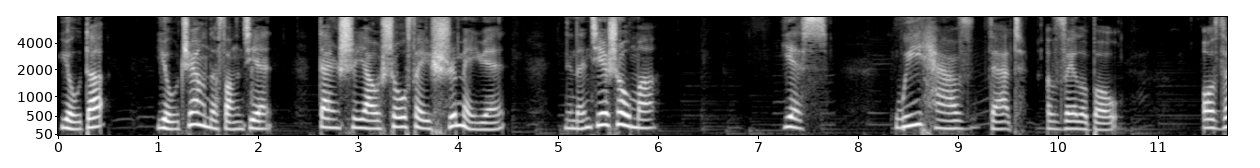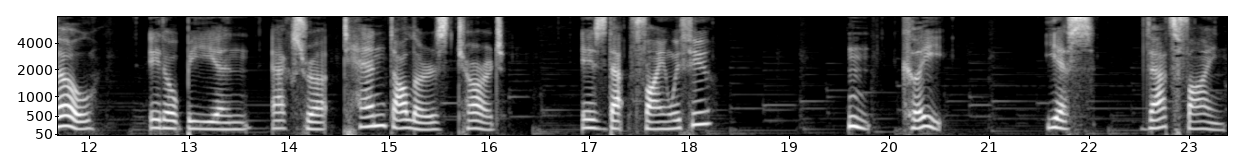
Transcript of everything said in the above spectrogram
有的，有这样的房间，但是要收费十美元，你能接受吗？Yes, we have that available. Although it'll be an extra ten dollars charge. Is that fine with you? 嗯，可以。Yes, that's fine.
